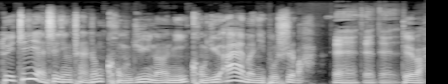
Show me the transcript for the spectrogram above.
对这件事情产生恐惧呢？你恐惧爱吗？你不是吧？对对对对吧？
